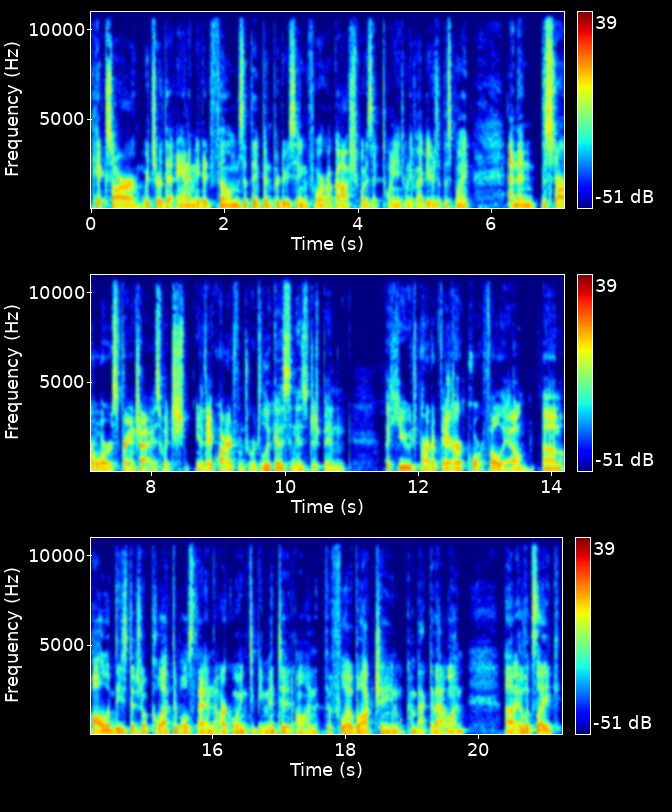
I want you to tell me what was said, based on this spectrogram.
Pixar, which are the animated films that they've been producing for, oh gosh, what is it, 20, 25 years at this point? And then the Star Wars franchise, which, you know, they acquired from George Lucas and has just been a huge part of their portfolio. Um, all of these digital collectibles then are going to be minted on the Flow blockchain. We'll come back to that one. Uh, it looks like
